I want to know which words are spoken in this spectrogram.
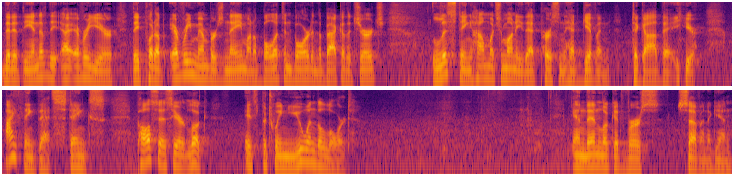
that at the end of the, uh, every year, they'd put up every member's name on a bulletin board in the back of the church, listing how much money that person had given to God that year. I think that stinks. Paul says here, look, it's between you and the Lord. And then look at verse 7 again.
